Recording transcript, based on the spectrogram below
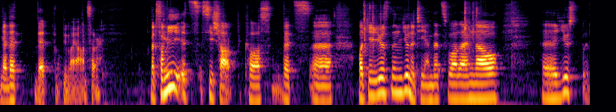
Yeah, that that would be my answer. But for me, it's C sharp because that's uh, what you use in Unity, and that's what I'm now uh, used with.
